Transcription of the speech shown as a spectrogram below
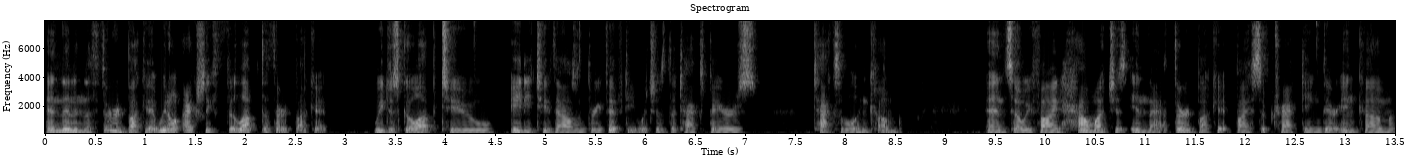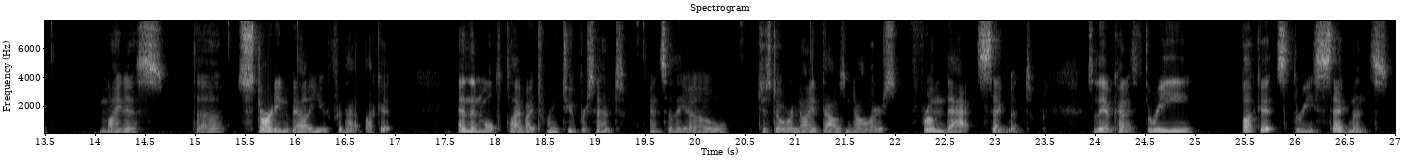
And then in the third bucket, we don't actually fill up the third bucket. We just go up to 82,350, which is the taxpayer's taxable income. And so we find how much is in that third bucket by subtracting their income minus the starting value for that bucket, and then multiply by 22%. And so they owe just over $9,000 from that segment. So they have kind of three buckets, three segments,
